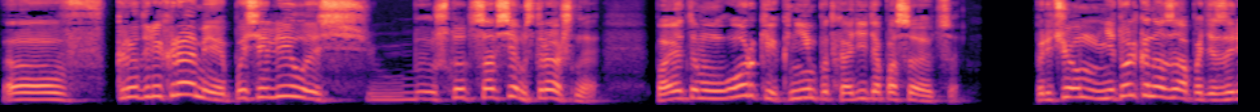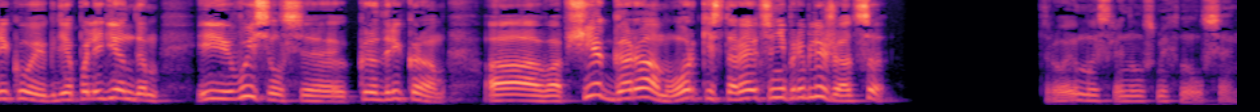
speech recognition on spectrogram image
э, в Крадрихраме поселилось что-то совсем страшное, поэтому орки к ним подходить опасаются. Причем не только на западе за рекой, где, по легендам, и высился Крадрикрам, а вообще к горам орки стараются не приближаться. Трой мысленно усмехнулся.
